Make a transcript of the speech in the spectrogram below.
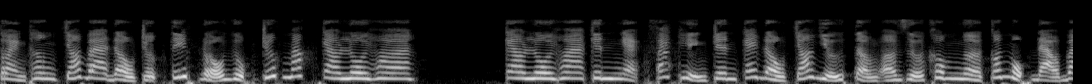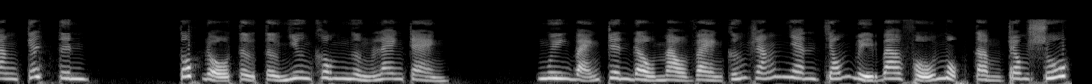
Toàn thân chó ba đầu trực tiếp đổ gục trước mắt cao lôi hoa. Cao lôi hoa kinh ngạc phát hiện trên cái đầu chó dữ tận ở giữa không ngờ có một đạo băng kết tinh. Tốc độ từ từ nhưng không ngừng lan tràn. Nguyên bản trên đầu màu vàng cứng rắn nhanh chóng bị bao phủ một tầm trong suốt.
